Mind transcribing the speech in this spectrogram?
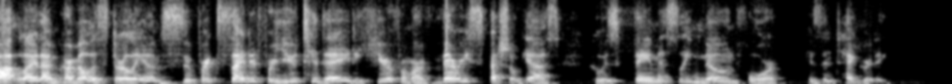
Spotlight. I'm Carmela Sterling, and I'm super excited for you today to hear from our very special guest who is famously known for his integrity.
